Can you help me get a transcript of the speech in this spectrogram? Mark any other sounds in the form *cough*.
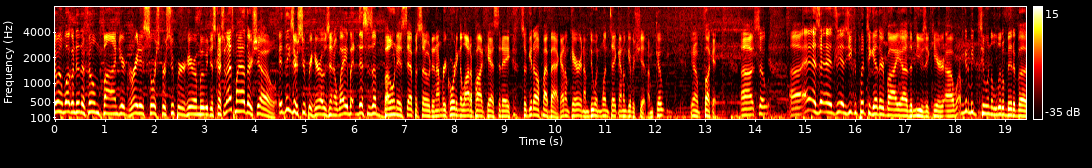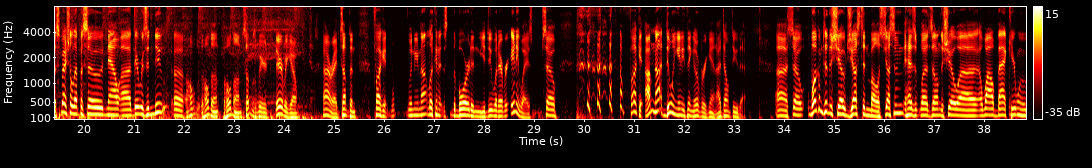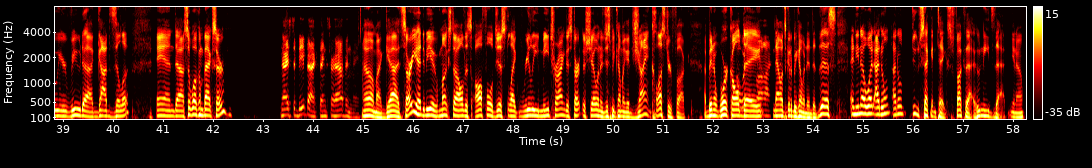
gentlemen, welcome to the Film Find, your greatest source for superhero movie discussion. That's my other show. These are superheroes in a way, but this is a bonus episode, and I'm recording a lot of podcasts today, so get off my back. I don't care, and I'm doing one take. I don't give a shit. I'm go, you know, fuck it. Uh, so. Uh, as, as, as you can put together by uh, the music here, uh, I'm going to be doing a little bit of a special episode. Now, uh, there was a new. Uh, hold, hold on, hold on. Something's weird. There we go. All right, something. Fuck it. When you're not looking at the board and you do whatever. Anyways, so *laughs* fuck it. I'm not doing anything over again. I don't do that. Uh, so, welcome to the show, Justin Mullis. Justin has was on the show uh, a while back here when we reviewed uh, Godzilla, and uh, so welcome back, sir. Nice to be back. Thanks for having me. Oh my God! Sorry you had to be amongst all this awful, just like really me trying to start the show and it just becoming a giant clusterfuck. I've been at work all Oh, day. Now it's going to be coming into this, and you know what? I don't. I don't do second takes. Fuck that. Who needs that? You know.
